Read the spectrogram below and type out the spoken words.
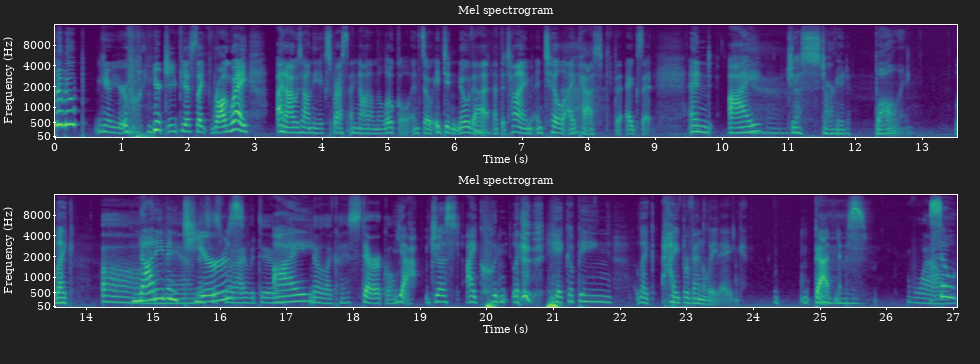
bloop bloop you know your your GPS like wrong way and I was on the express and not on the local. And so it didn't know that Mm. at the time until I passed the exit. And I just started bawling. Like Oh, not even Oh, Man, tears. This is what I would do. I no, like hysterical. yeah, just I couldn't like hiccuping, like hyperventilating. Badness. Mm-hmm. Wow. So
